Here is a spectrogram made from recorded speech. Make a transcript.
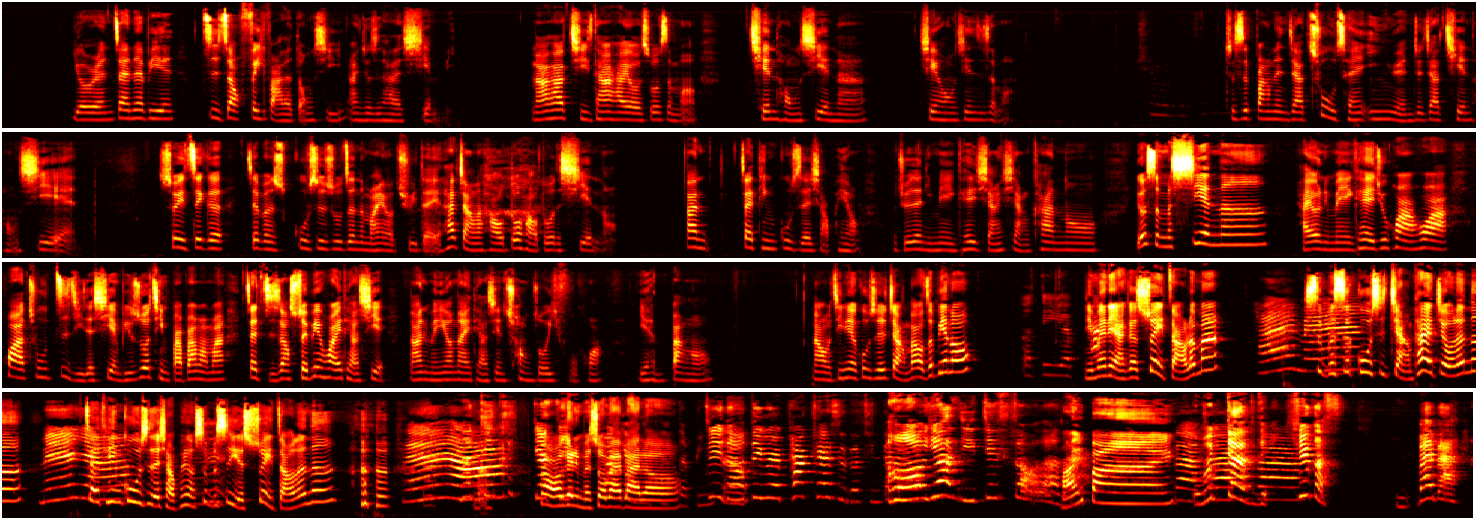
有人在那边制造非法的东西，那、你就是他的县民。”然后他其他还有说什么牵红线呐、牵红线是什么？就是帮人家促成姻缘，就叫牵红线。所以这个这本故事书真的蛮有趣的，他讲了好多好多的线哦。但在听故事的小朋友，我觉得你们也可以想想看哦，有什么线呢？还有你们也可以去画画，画出自己的线。比如说，请爸爸妈妈在纸上随便画一条线，然后你们用那一条线创作一幅画，也很棒哦。那我今天的故事就讲到这边喽。你们两个睡着了吗？还没是不是故事讲太久了呢？没有在听故事的小朋友是不是也睡着了呢？没有？那我要跟你们说拜拜喽，记得订阅 Podcast 的频道哦，。要已经瘦了。拜拜。我们这里是个，嗯拜拜。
